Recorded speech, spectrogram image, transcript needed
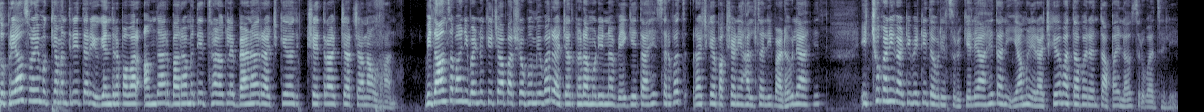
सुप्रिया सुळे मुख्यमंत्री तर युगेंद्र पवार आमदार बारामतीत झळकले बॅनर राजकीय क्षेत्रात चर्चांना उधाण. विधानसभा निवडणुकीच्या पार्श्वभूमीवर राज्यात घडामोडींना वेग येत आहे. सर्वच राजकीय पक्षांनी हालचाली वाढवल्या आहेत. इच्छुकांनी गाठीभेटी दौरे सुरू केले आहेत आणि यामुळे राजकीय वातावरण तापायला सुरुवात झाली आहे.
